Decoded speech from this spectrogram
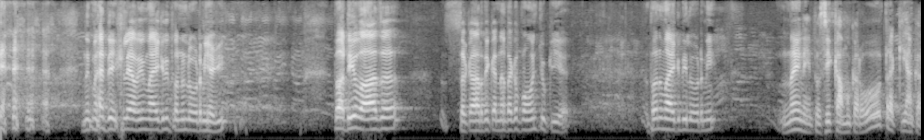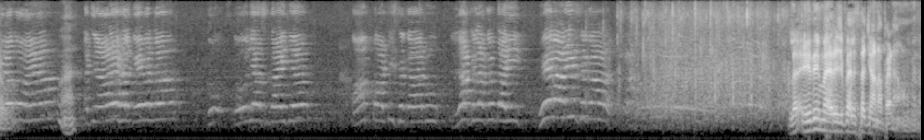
ਨਹੀਂ, ਮੈਂ ਦੇਖ ਲਿਆ ਵੀ ਮਾਈਕ ਦੀ ਤੁਹਾਨੂੰ ਲੋੜ ਨਹੀਂ ਹੈਗੀ। ਤੁਹਾਡੀ ਆਵਾਜ਼ ਸਰਕਾਰ ਦੇ ਕੰਨਾਂ ਤੱਕ ਪਹੁੰਚ ਚੁੱਕੀ ਹੈ। ਤੁਹਾਨੂੰ ਮਾਈਕ ਦੀ ਲੋੜ ਨਹੀਂ। ਨਹੀਂ ਨਹੀਂ, ਤੁਸੀਂ ਕੰਮ ਕਰੋ, ਤਰੱਕੀਆਂ ਕਰੋ। ਲੈ, ਇਹਦੇ ਮੈਰਿਜ ਪੈਲੇਸ ਤਾਂ ਜਾਣਾ ਪੈਣਾ ਹੁਣ ਮੈਨੂੰ।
